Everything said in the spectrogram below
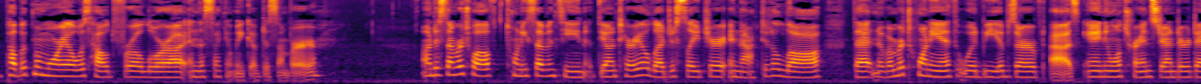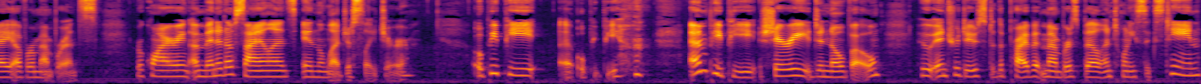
A public memorial was held for Alora in the second week of December. On December 12, 2017, the Ontario legislature enacted a law that November 20th would be observed as Annual Transgender Day of Remembrance, requiring a minute of silence in the legislature. OPP, uh, OPP, MPP Cheri DiNovo who introduced the private members bill in 2016,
